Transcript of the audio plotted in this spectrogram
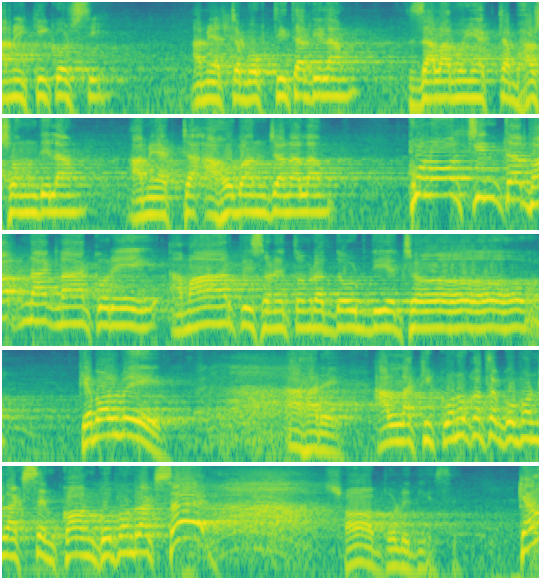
আমি কি করছি? আমি একটা বক্তৃতা দিলাম, জ্বালাময়ী একটা ভাষণ দিলাম, আমি একটা আহ্বান জানালাম কোনো চিন্তা ভাবনা না করে আমার পিছনে তোমরা দৌড় দিয়েছ। কে বলবে? আহারে, আল্লাহ কি কোনো কথা গোপন রাখছেন? কন গোপন রাখছেন সব বলে দিয়েছে। কেন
